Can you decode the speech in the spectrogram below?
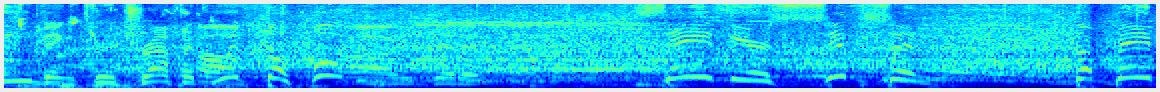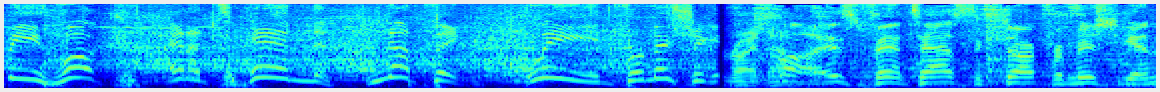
weaving through traffic oh, with the hook. Oh, he did it. Zavier Simpson, the baby hook, and a 10-0 lead for Michigan right now. Oh, it's a fantastic start for Michigan,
